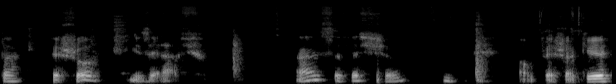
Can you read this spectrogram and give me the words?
pa. Fechou? Miserável. Você fechou. Vamos fechar aqui.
